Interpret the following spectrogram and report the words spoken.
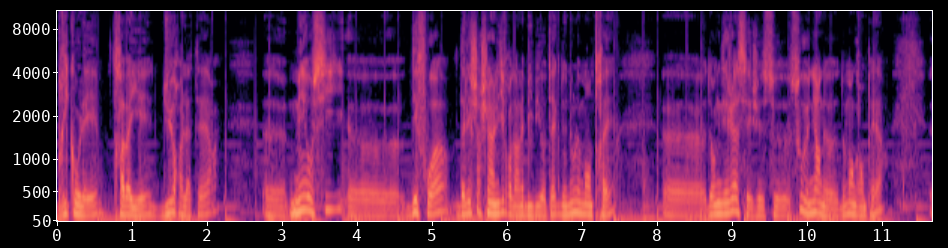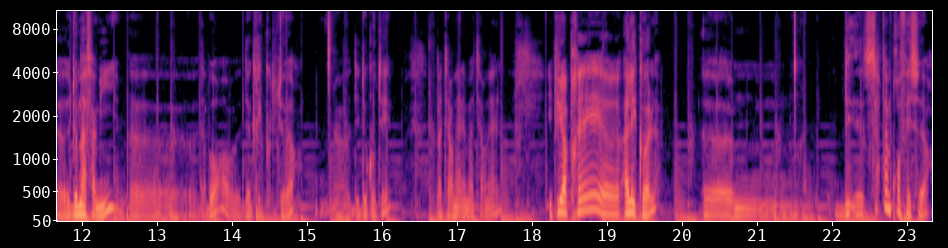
bricoler, travailler, dur à la terre, mais aussi des fois d'aller chercher un livre dans la bibliothèque, de nous le montrer. donc déjà, j'ai ce souvenir de mon grand-père. Euh, de ma famille, euh, d'abord, euh, d'agriculteurs, des deux côtés, paternel et maternel. Et puis après, à l'école, certains professeurs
